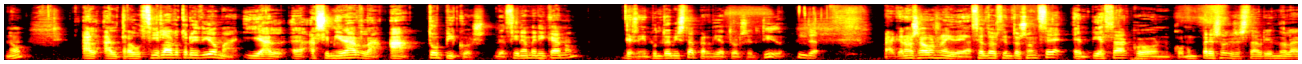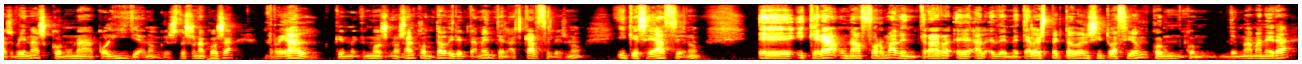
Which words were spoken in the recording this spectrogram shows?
¿no? Al, traducirla al otro idioma y al eh, asimilarla a tópicos del cine americano, desde mi punto de vista perdía todo el sentido. Para que no hagamos una idea, CEL 211 empieza con, un preso que se está abriendo las venas con una colilla, ¿no? Esto es una cosa real, que, nos han contado directamente en las cárceles, ¿no? Y que se hace, ¿no? Eh, y que era una forma de entrar, eh, de meter al espectador en situación con, de una manera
